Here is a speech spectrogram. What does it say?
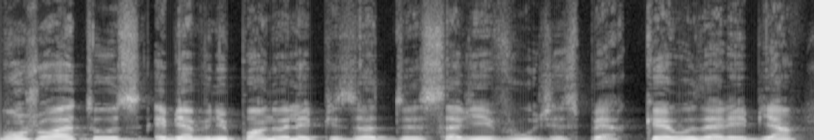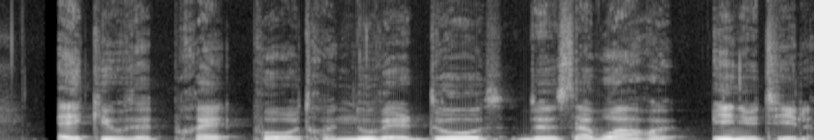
Bonjour à tous et bienvenue pour un nouvel épisode de Saviez-vous? J'espère que vous allez bien et que vous êtes prêts pour votre nouvelle dose de savoir inutile.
